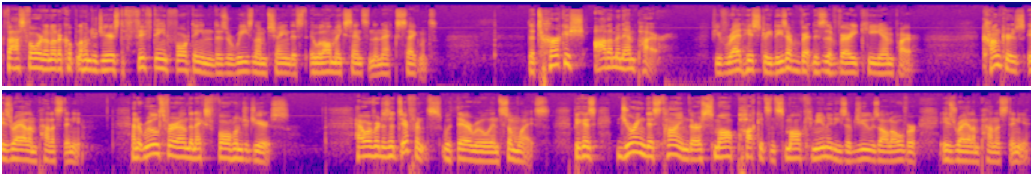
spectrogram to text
Fast forward another couple of hundred years to 1514. There's a reason I'm saying this. It will all make sense in the next segment. The Turkish Ottoman Empire. If you've read history, these are ve- this is a very key empire. Conquers Israel and Palestine, and it rules for around the next 400 years. However, there's a difference with their rule in some ways. Because during this time, there are small pockets and small communities of Jews all over Israel and Palestine.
